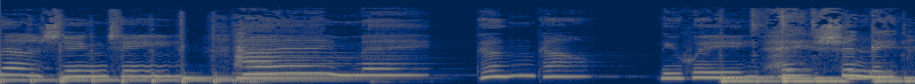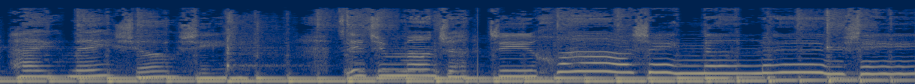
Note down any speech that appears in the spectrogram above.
的心情，还没等到你回应。嘿，是你还没休息？最近忙着计划新的旅行，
